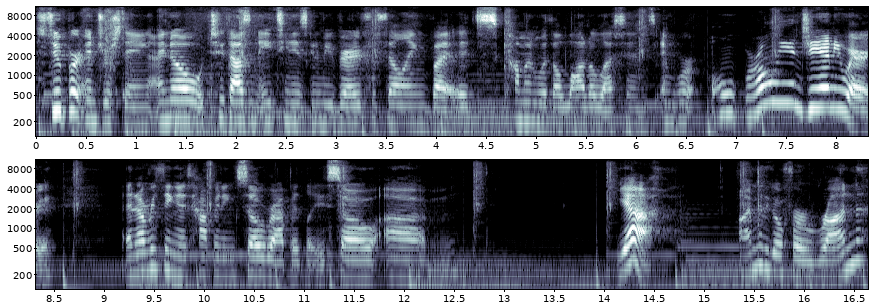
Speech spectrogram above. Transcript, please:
super interesting. I know 2018 is going to be very fulfilling, but it's coming with a lot of lessons and we're we're only in January and everything is happening so rapidly. So um, yeah, I'm gonna go for a run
